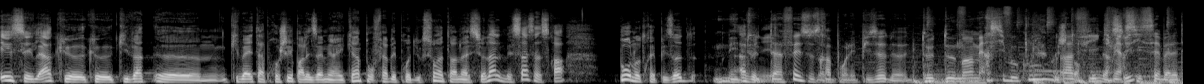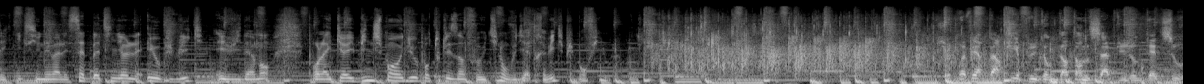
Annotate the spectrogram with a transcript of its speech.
et c'est là que, que- qui va euh, qui va être approché par les Américains pour faire des productions internationales. Mais ça, ça sera pour notre épisode Mais à tout venir. à fait, ce sera pour l'épisode de demain. Merci beaucoup, je Rafik. merci. Merci. Seb à la technique cinéma, les 7 Batignolles et au public, évidemment, pour l'accueil. Binge.audio pour toutes les infos utiles. On vous dit à très vite et puis bon film. Je préfère partir plutôt que d'entendre ça, plutôt que d'être sourd.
